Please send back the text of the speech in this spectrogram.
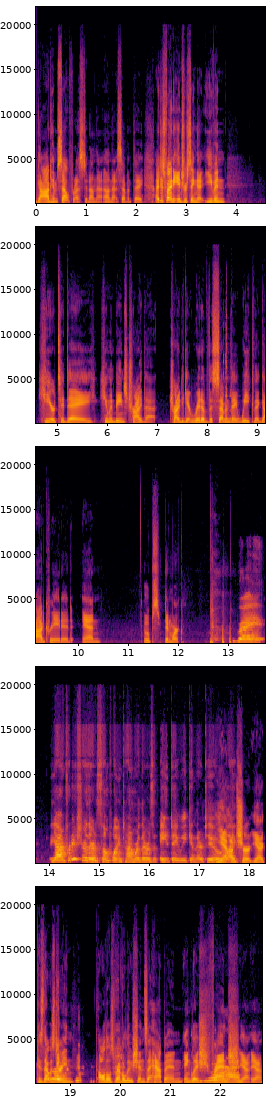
God himself rested on that on that seventh day. I just find it interesting that even here today, human beings tried that, tried to get rid of the seven day week that God created, and oops, didn't work. right yeah i'm pretty sure there was some point in time where there was an eight day week in there too yeah, I'm sure. Yeah, because that was like- during all those revolutions that happened, English, French. Yeah. Yeah, yeah.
